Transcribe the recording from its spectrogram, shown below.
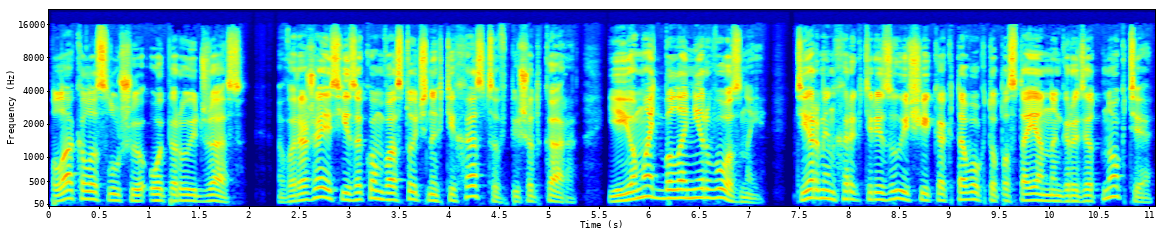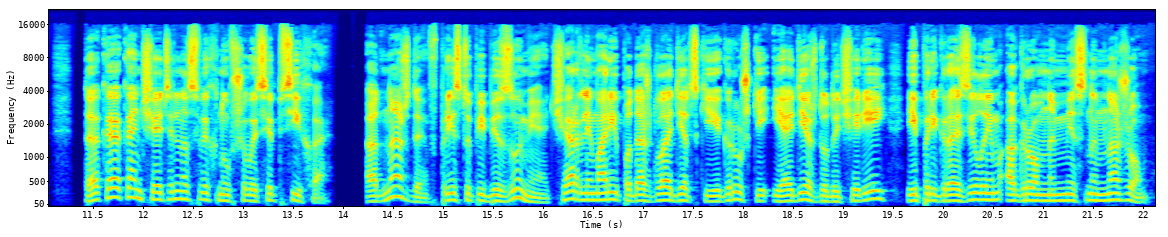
плакала, слушая оперу и джаз. Выражаясь языком восточных техасцев, пишет Кар, ее мать была нервозной, термин, характеризующий как того, кто постоянно грызет ногти, так и окончательно свихнувшегося психа. Однажды, в приступе безумия, Чарли Мари подожгла детские игрушки и одежду дочерей и пригрозила им огромным мясным ножом.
